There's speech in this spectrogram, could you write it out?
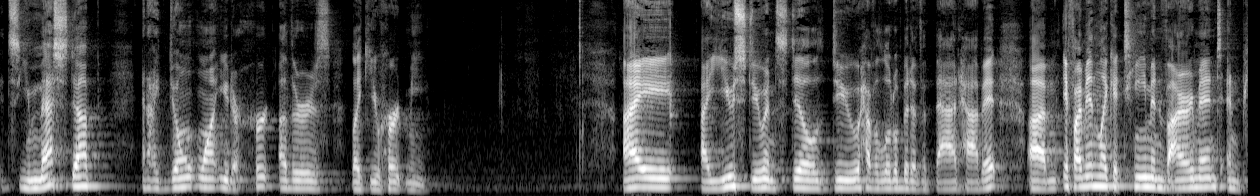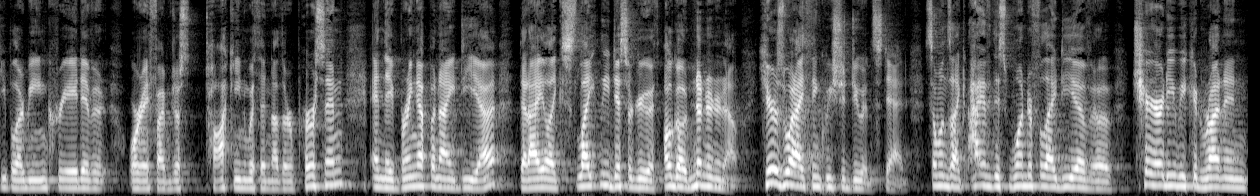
It's you messed up and I don't want you to hurt others like you hurt me. I I used to and still do have a little bit of a bad habit. Um, if I'm in like a team environment and people are being creative, or if I'm just talking with another person and they bring up an idea that I like slightly disagree with, I'll go, no, no, no, no. Here's what I think we should do instead. Someone's like, I have this wonderful idea of a charity we could run in,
